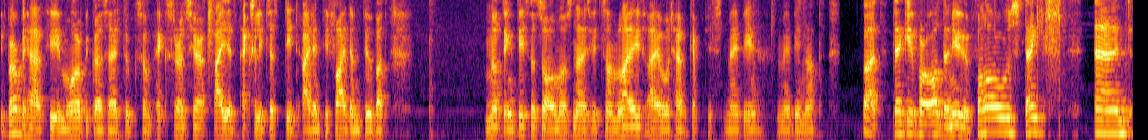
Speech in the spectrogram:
we probably have a few more because I took some extras here. I actually just did identify them too, but nothing. This was almost nice with some life. I would have kept this, maybe, maybe not. But thank you for all the new follows. Thanks. And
